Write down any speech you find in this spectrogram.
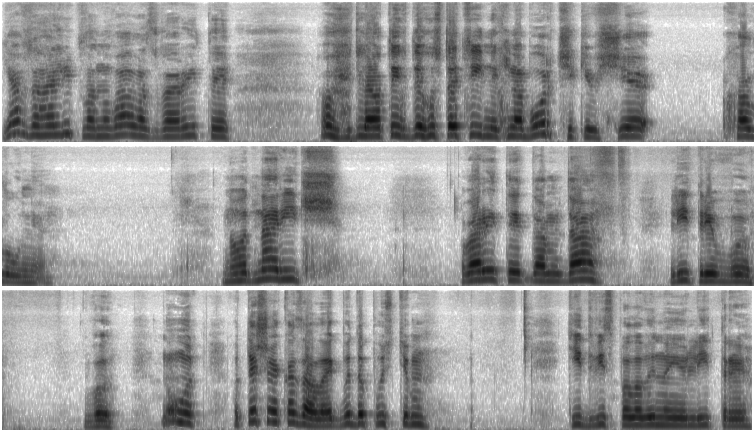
Я взагалі планувала зварити ой, для отих дегустаційних наборчиків ще халумі. Ну, одна річ варити там, да, літрів в. в. Ну, от, от те, що я казала, якби, допустим, ті 2,5 літри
